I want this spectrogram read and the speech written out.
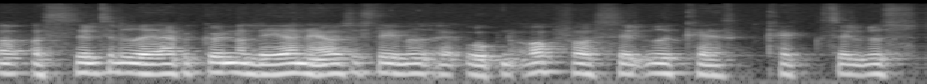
Og, og selvtillid er at begynde at lære nervesystemet at åbne op for, at selvet kan, kan selvets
